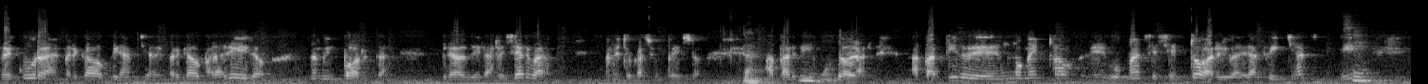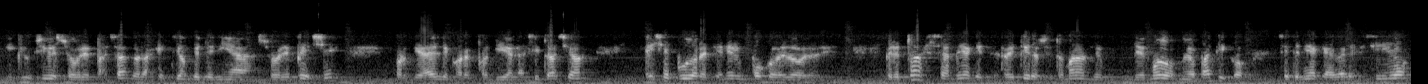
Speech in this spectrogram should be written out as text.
recurra al mercado financiero, al mercado paralelo, no me importa, pero de las reservas no me tocas un peso, a partir de un dólar. A partir de un momento, eh, Guzmán se sentó arriba de las fichas, inclusive sobrepasando la gestión que tenía sobre Peche, porque a él le correspondía la situación, ese pudo retener un poco de dólares. Pero todas esas medidas que, reitero, se tomaron de, modo homeopático, se tenía que haber decidido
